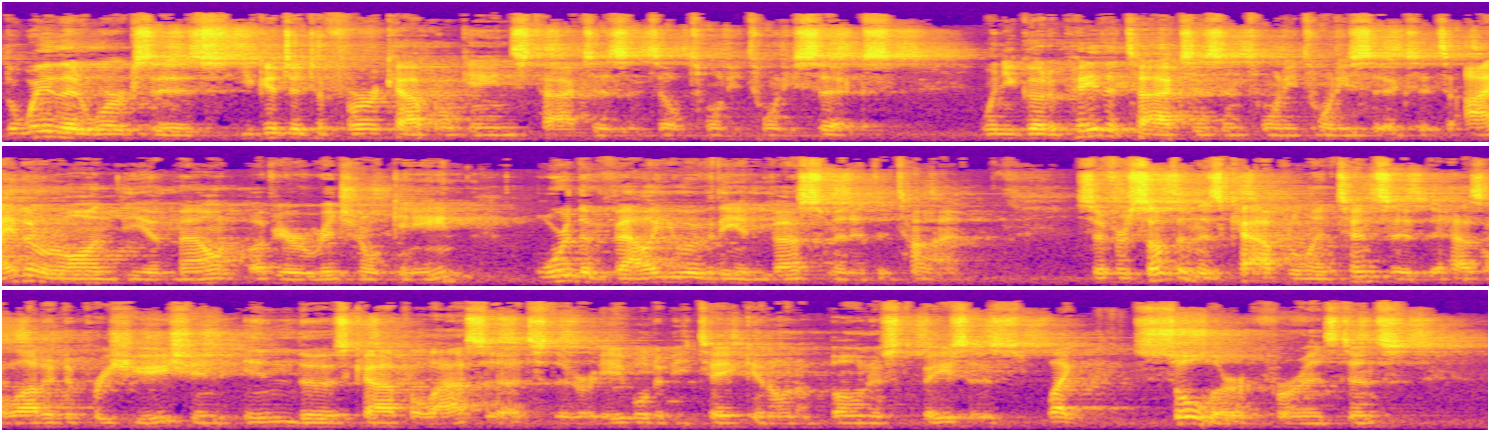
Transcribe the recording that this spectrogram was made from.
the way that it works is you get to defer capital gains taxes until 2026. When you go to pay the taxes in 2026, it's either on the amount of your original gain or the value of the investment at the time. So for something that's capital intensive that has a lot of depreciation in those capital assets that are able to be taken on a bonus basis, like solar, for instance,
